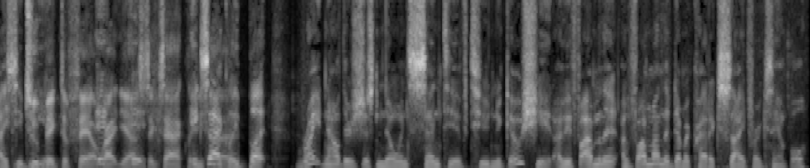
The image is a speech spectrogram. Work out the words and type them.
ICB too big to fail. It, right? Yes, it, exactly. Exactly. Uh, but right now, there's just no incentive to negotiate. I mean, if I'm the, if I'm on the Democratic side, for example,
